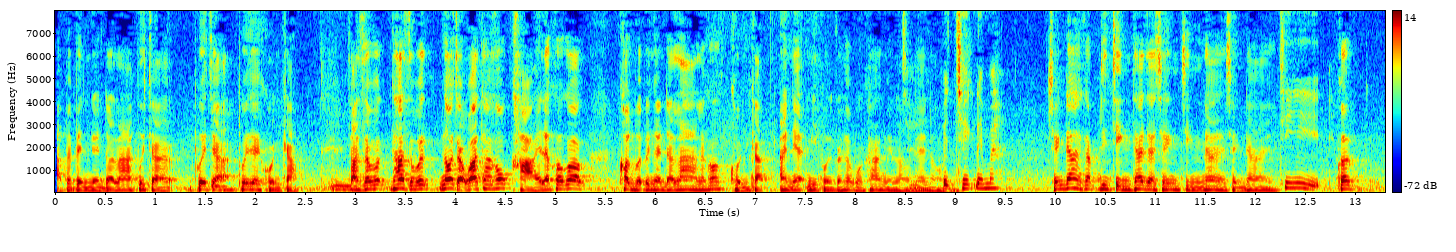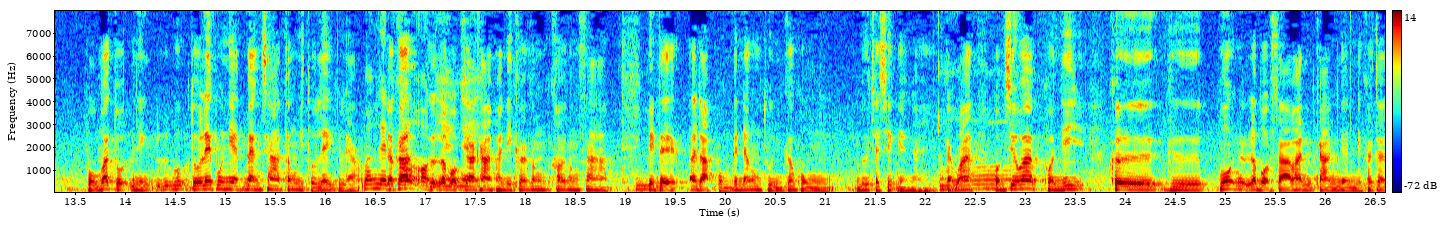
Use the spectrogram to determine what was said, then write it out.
บาทไปเป็นเงินดอลลาร์เพื่อจะเพื่อจะเพื่อจะขนกลับถ้าสมมติถ้าสมมตินอกจากว่าถ้าเขาขายแล้วเขาก็คอนเวิร์ตเป็นเงินดอลลาร์แล้วก็ขนกลับอันเนี้ยมีผลกระทบกับค่าเงินเราแน่นอน เป็นเช็คได้ไหมเช็คได้ครับจริงๆ ถ้าจะเช็คจริงๆน่าจะเช็คได้ ที่ ก็ ผมว่าตัวอย่างตัวเลขพวกเนี้ยแบงก์ชาติต้องมีตัวเลขอยู่แล้วว่าเงินแล้วก็เข้าออกยังไงระบบธนาคารพาณิชย์เขาต้องเขาต้องทราบเพียงแต่ระดับผมเป็นนักลงทุนก็คงไม่รู้จะเช็คยังไง แต่ว่าผมเชื่อว่าคนที่คือคือพวกระบบสถาบันการเงินเนี่ยเขาจะ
